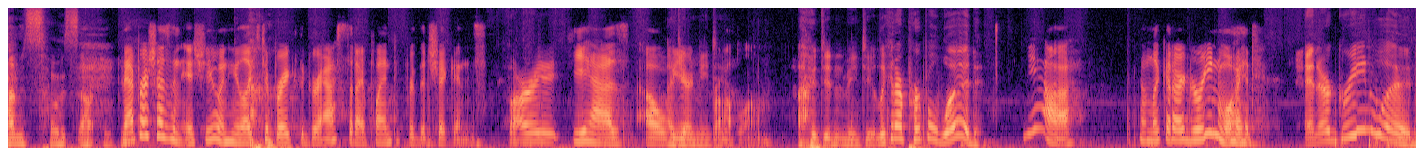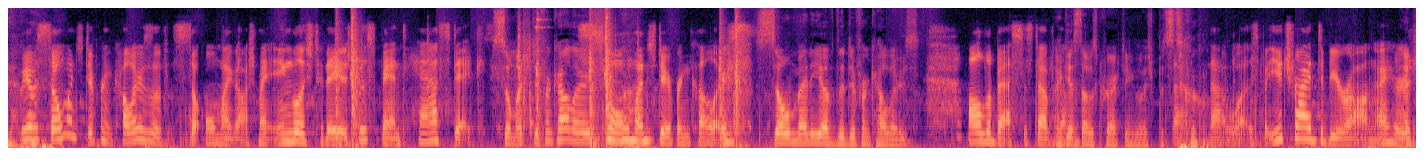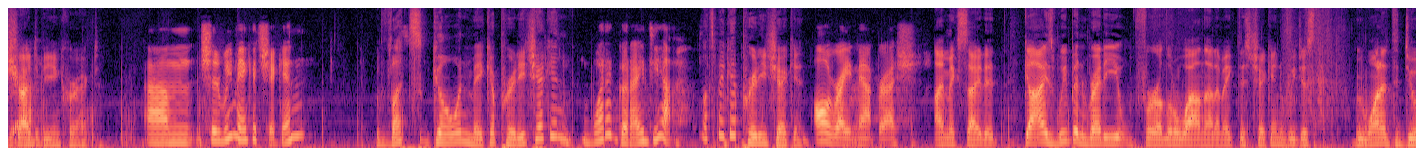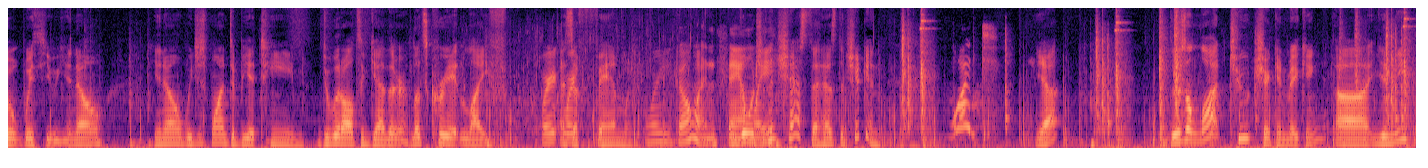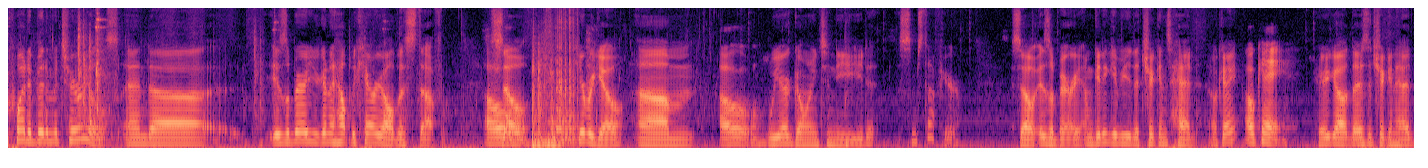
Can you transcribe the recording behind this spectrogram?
I'm so sorry. Mattbrush has an issue, and he likes to break the grass that I planted for the chickens. Sorry. He has a didn't weird mean to. problem. I didn't mean to. Look at our purple wood Yeah, and look at our green wood. And our greenwood. We have so much different colors of so. Oh my gosh, my English today is just fantastic. So much different colors. So much different colors. So many of the different colors. All the best stuff. I guess that was correct English, but that, still. that was. But you tried to be wrong. I heard you. I ya. tried to be incorrect. Um, should we make a chicken? Let's go and make a pretty chicken. What a good idea. Let's make a pretty chicken. All right, Mattbrush. I'm excited. Guys, we've been ready for a little while now to make this chicken. We just we wanted to do it with you, you know? You know, we just wanted to be a team. Do it all together. Let's create life Where, as where, a family. where are you going, family? We go into family? the chest that has the chicken. What? Yeah. There's a lot to chicken making. Uh, you need quite a bit of materials. And uh Isabel, you're gonna help me carry all this stuff. So here we go. Um Oh. we are going to need some stuff here. So, Isabel, I'm gonna give you the chicken's head, okay? Okay. Here you go. There's the chicken head.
